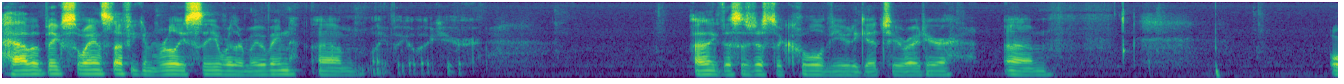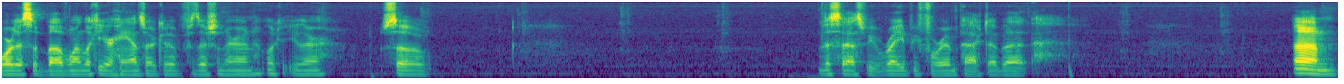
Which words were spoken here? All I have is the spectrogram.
have a big sway and stuff, you can really see where they're moving. Um, like if I go back here, I think this is just a cool view to get to right here. Um, or this above one. Look at your hands, what good position they're in. Look at you there. So this has to be right before impact, I bet. Um,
